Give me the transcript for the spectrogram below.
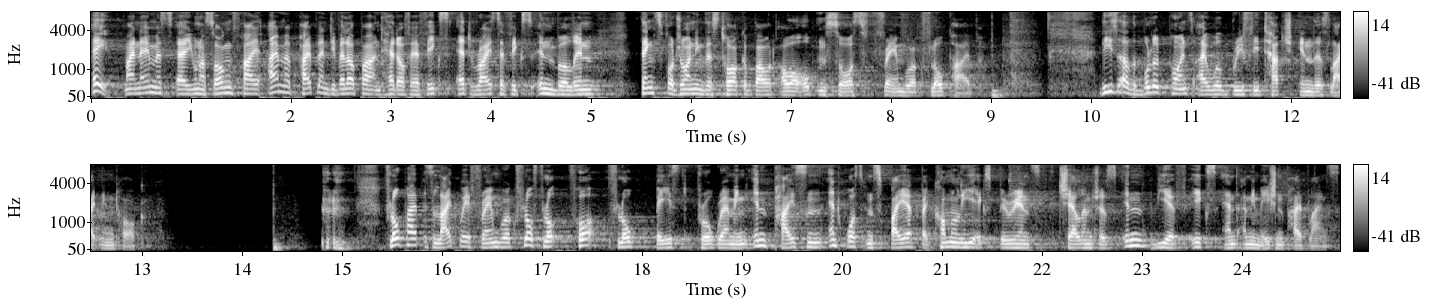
Hey, my name is uh, Jonas Sorgenfrei. I'm a pipeline developer and head of FX at RiseFX in Berlin. Thanks for joining this talk about our open source framework FlowPipe. These are the bullet points I will briefly touch in this lightning talk. FlowPipe is a lightweight framework for flow-based programming in Python and was inspired by commonly experienced challenges in VFX and animation pipelines.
